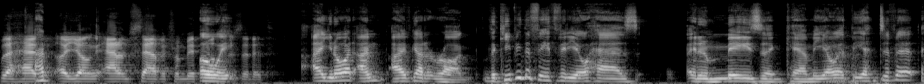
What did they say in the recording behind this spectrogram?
that had a young Adam Savage from Oh, wait. MythBusters in it. I, you know what? I'm I've got it wrong. The Keeping the Faith video has an amazing cameo at the end of it,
